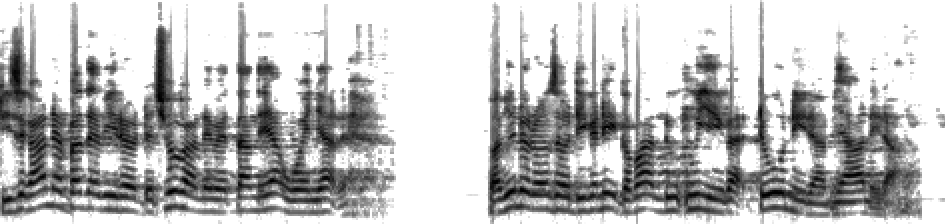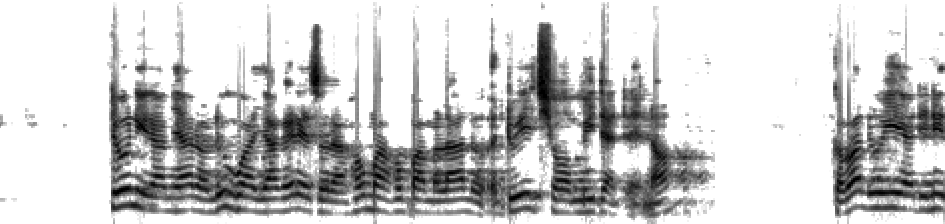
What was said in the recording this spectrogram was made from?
ဒီစကားနဲ့ပတ်သက်ပြီးတော့တချို့ကလည်းပဲတန်တရားဝင်ကြတယ်။ဘာဖြစ်လို့လဲဆိုဒီကနေ့ကမ္ဘာလူဦးရေကတိုးနေတာများနေတာ။ တိုးနေတာများတော့လူဘဝရခဲ့တယ်ဆိုတာဟုတ်မဟုတ်ပါမလားလို့အတွေးချော်မိတတ်တယ်နော်။ကမ္ဘာလူဦးရေကဒီနေ့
